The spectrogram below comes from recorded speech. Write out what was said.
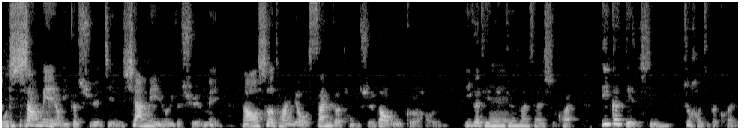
我上面有一个学姐，下面有一个学妹，然后社团有三个同学到五个好了，一个甜甜圈算三十块，嗯、一个点心就好几百块，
